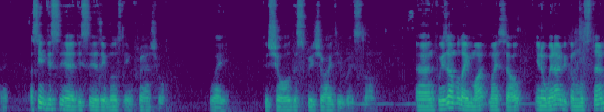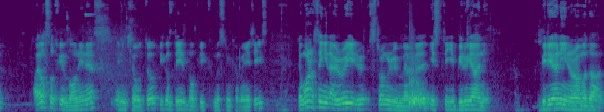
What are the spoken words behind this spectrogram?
Right? I think this uh, this is the most influential way to show the spirituality of Islam. And for example, like my, myself, you know, when I become Muslim, I also feel loneliness in Kyoto because there is no big Muslim communities. The one thing that I really strongly remember is the biryani, biryani in Ramadan,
